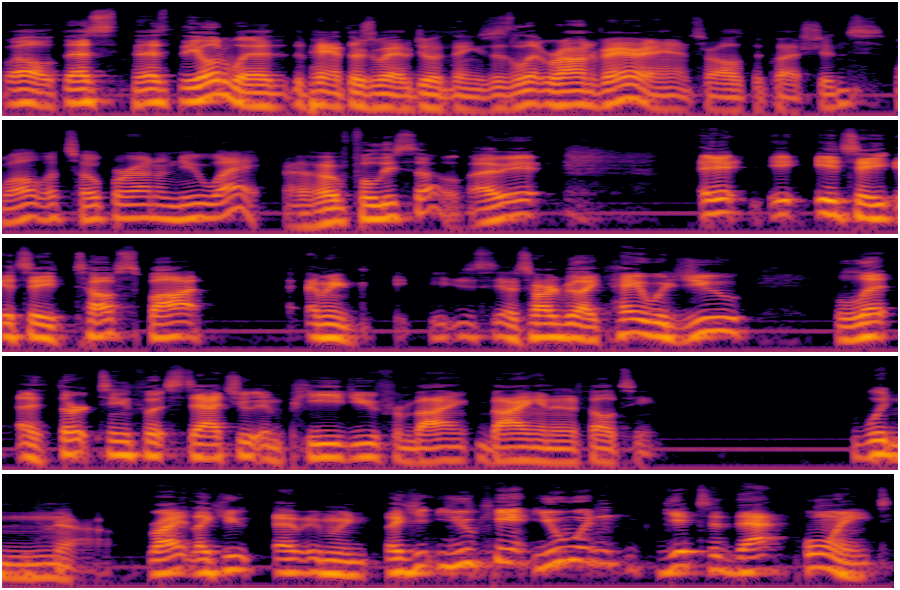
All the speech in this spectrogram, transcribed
Well, that's that's the old way, the Panthers' way of doing things. Is let Ron Vera answer all the questions. Well, let's hope we're on a new way. Uh, hopefully so. I mean, it, it, it's a it's a tough spot. I mean, it's, it's hard to be like, hey, would you let a 13 foot statue impede you from buying buying an NFL team? Would No, right? Like you, I mean, like you, you can't, you wouldn't get to that point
